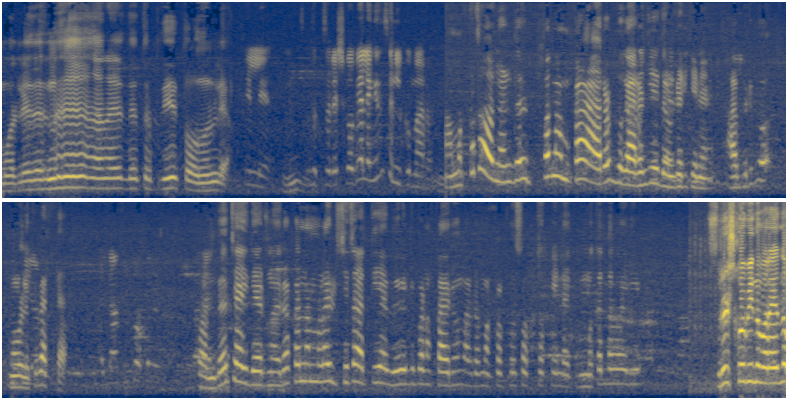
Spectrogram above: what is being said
മുരളീധരന് തൃപ്തി തോന്നുന്നില്ല. ഇല്ല. സുരേഷ് ഗോപി അല്ലെങ്കിൽ സുനിൽകുമാർ നമുക്ക് തോന്നുന്നത് ഇപ്പൊ നമുക്ക് ആരും ഉപകാരം ചെയ്തുകൊണ്ടിരിക്കണേ. അവർ മുകളിലേക്ക് വരട്ടെ. പണ്ട് ചെയ്തിരുന്നവരൊക്കെ നമ്മളെ ഇടിച്ച് താത്തി. അവർ പണക്കാരും അവരുടെ മക്കൾക്ക് സ്വത്തൊക്കെ ഉണ്ടാക്കി. നമുക്ക് എന്താ കാര്യം? സുരേഷ് ഗോപി എന്ന് പറയുന്ന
